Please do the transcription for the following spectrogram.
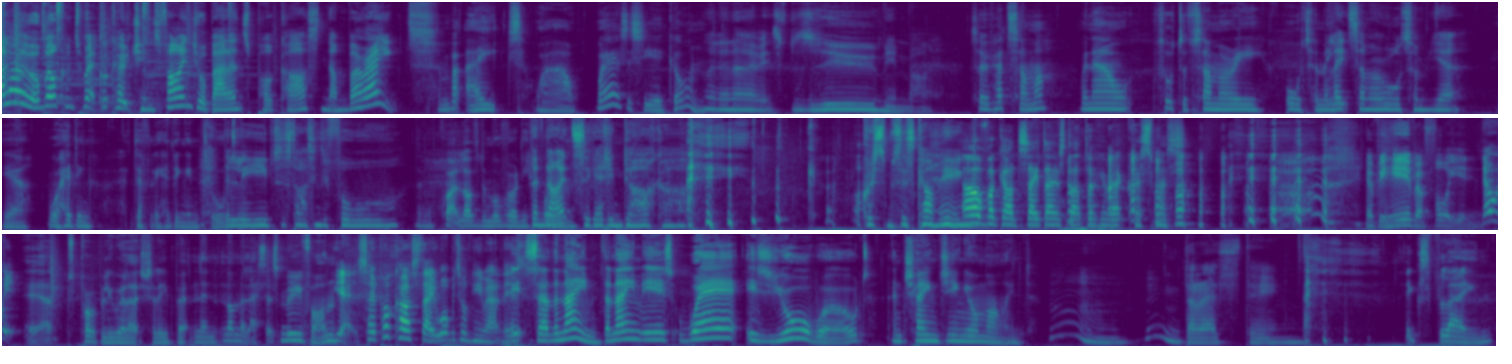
Hello and welcome to Equa Coaching's Find Your Balance podcast number eight. Number eight. Wow. Where's this year gone? I don't know, it's zooming by. So we've had summer. We're now sort of summery, autumny. Late summer, autumn, yeah. Yeah. We're heading, definitely heading into autumn. The leaves are starting to fall. There are quite a lot of them have already The fallen. nights are getting darker. Christmas is coming. Oh, for God's sake, don't start talking about Christmas. It'll be here before you know it. Yeah, probably will actually, but then nonetheless, let's move on. Yeah, so podcast day, what are we talking about, Liz? It's uh, the name. The name is Where is Your World and Changing Your Mind? Hmm, interesting. Explain.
